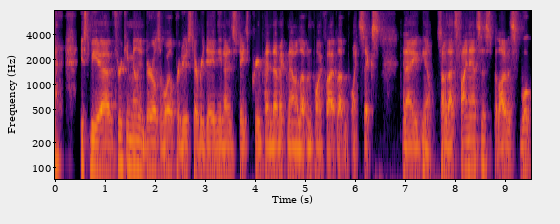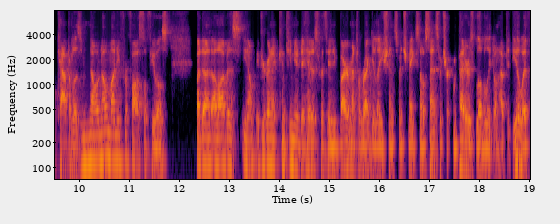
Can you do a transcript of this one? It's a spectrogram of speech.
Used to be uh, 13 million barrels of oil produced every day in the United States pre-pandemic. Now 11.5, 11.6. And I, you know, some of that's finances, but a lot of it's woke capitalism. No, no money for fossil fuels. But uh, a lot of it is, you know, if you're going to continue to hit us with environmental regulations, which makes no sense, which our competitors globally don't have to deal with,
